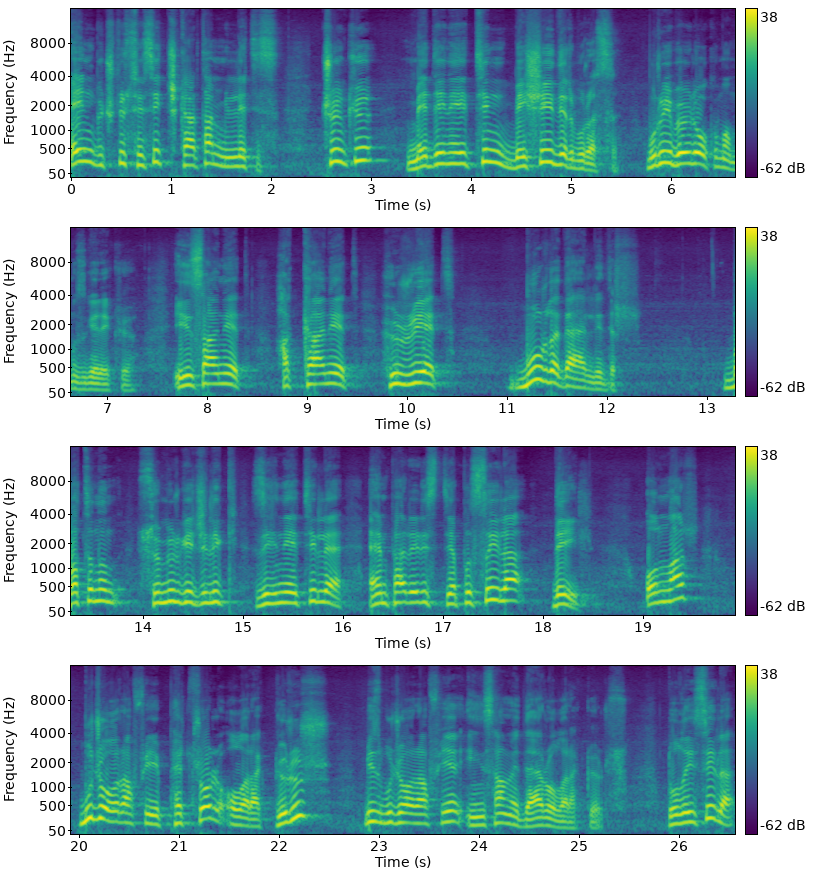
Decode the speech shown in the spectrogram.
en güçlü sesi çıkartan milletiz. Çünkü medeniyetin beşiğidir burası. Burayı böyle okumamız gerekiyor. İnsaniyet, hakkaniyet, hürriyet burada değerlidir. Batı'nın sömürgecilik zihniyetiyle, emperyalist yapısıyla değil. Onlar bu coğrafyayı petrol olarak görür, biz bu coğrafyayı insan ve değer olarak görürüz. Dolayısıyla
